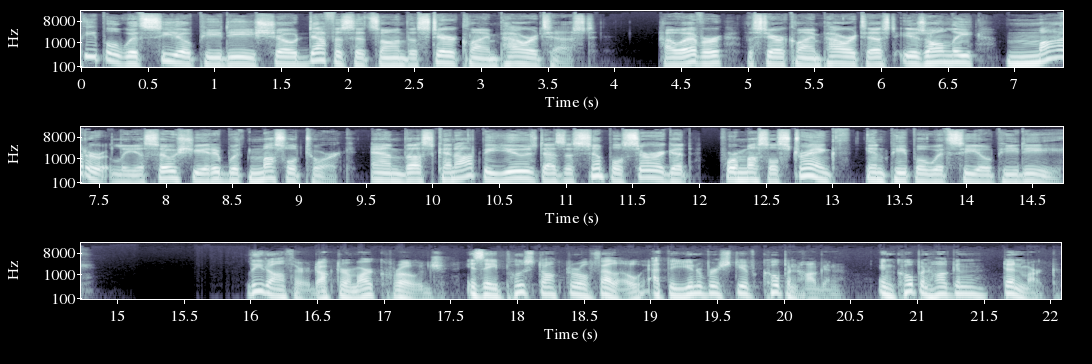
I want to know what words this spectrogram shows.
People with COPD show deficits on the stair climb power test. However, the stair climb power test is only moderately associated with muscle torque and thus cannot be used as a simple surrogate for muscle strength in people with COPD. Lead author Dr. Marc Roig is a postdoctoral fellow at the University of Copenhagen in Copenhagen, Denmark.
